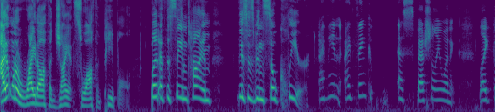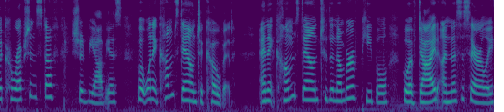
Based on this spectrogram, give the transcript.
I don't want to write off a giant swath of people. But at the same time, this has been so clear. I mean, I think especially when it like the corruption stuff should be obvious, but when it comes down to COVID and it comes down to the number of people who have died unnecessarily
